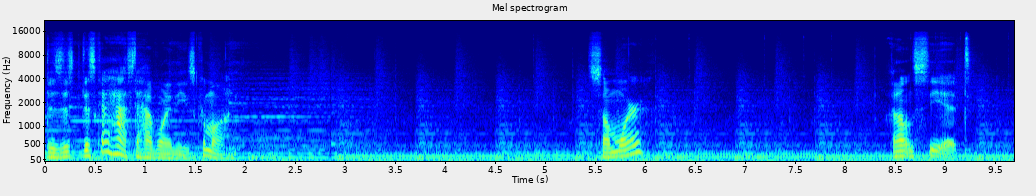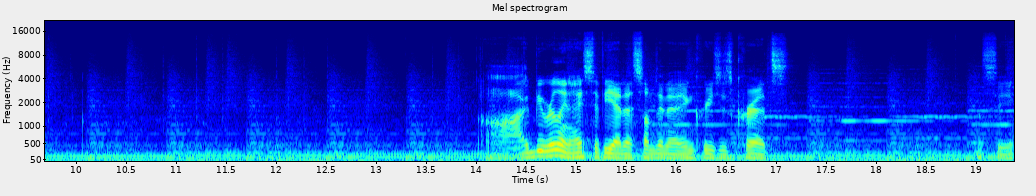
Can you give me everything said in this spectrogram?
Does this this guy has to have one of these? Come on. Somewhere? I don't see it. It'd be really nice if he had a, something that increases crits. Let's see.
